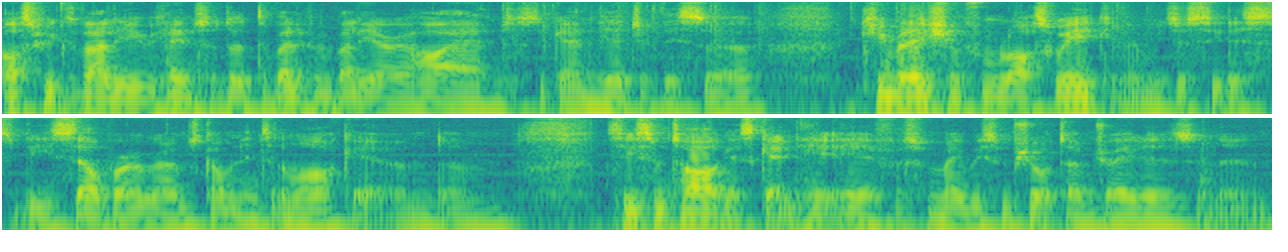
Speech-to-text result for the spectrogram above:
last week's value. We came to the developing value area higher, and just again the edge of this uh, accumulation from last week, and then we just see this these sell programs coming into the market, and um, see some targets getting hit here for some maybe some short-term traders, and then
